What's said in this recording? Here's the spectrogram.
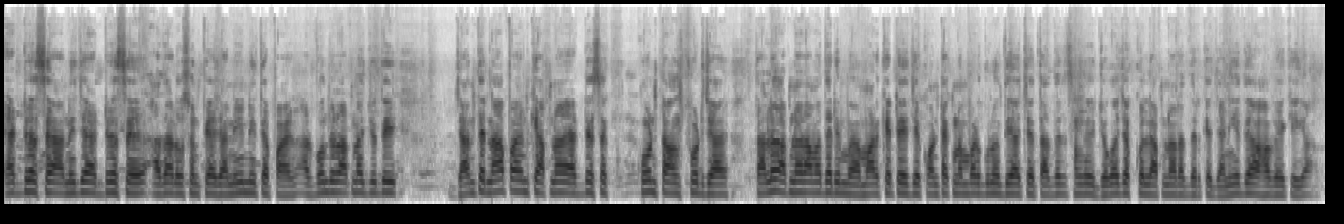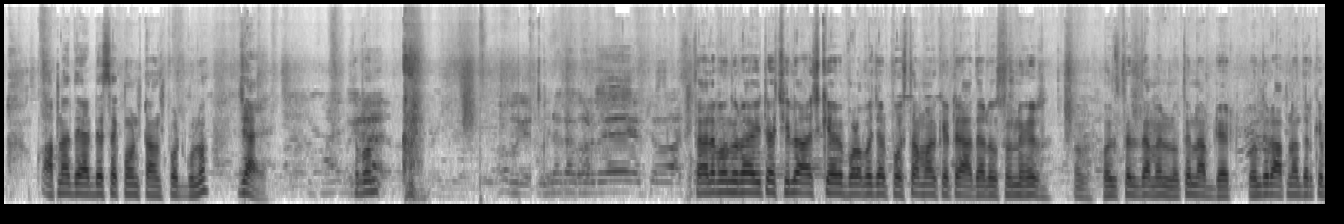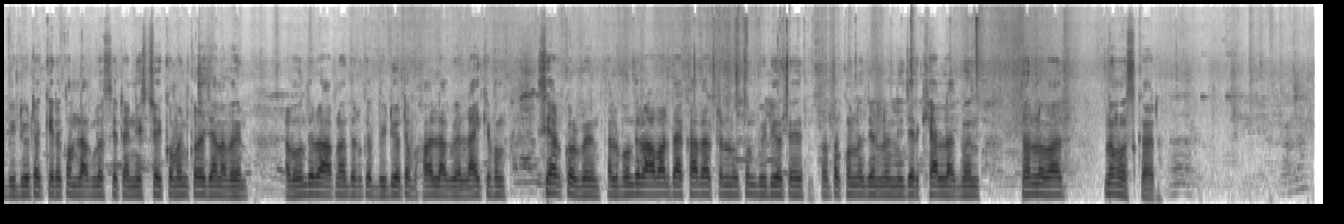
অ্যাড্রেসে নিজের অ্যাড্রেসে আদা, রসুন, পেঁয়াজ আনিয়ে নিতে পারেন। আর বন্ধুরা, আপনার যদি জানতে না পারেন কি আপনার অ্যাড্রেসে কোন ট্রান্সপোর্ট যায় তাহলেও আপনারা আমাদের মার্কেটে যে কন্ট্যাক্ট নাম্বারগুলো দেওয়া আছে, তাদের সঙ্গে যোগাযোগ করলে আপনাদেরকে জানিয়ে দেওয়া হবে কি আপনাদের অ্যাড্রেসে কোন ট্রান্সপোর্টগুলো যায়। এবং তাহলে বন্ধুরা, এটা ছিল আজকের বড়বাজার পোস্তা মার্কেটে আদা রসুনের হোলসেল দামের নতুন আপডেট বন্ধুরা, আপনাদেরকে ভিডিওটা কীরকম লাগল সেটা নিশ্চয়ই কমেন্ট করে জানাবেন। আর বন্ধুরা, আপনাদেরকে ভিডিওটা ভালো লাগবে লাইক এবং শেয়ার করবেন। তাহলে বন্ধুরা, আবার দেখা হবে একটা নতুন ভিডিওতে। ততক্ষণের জন্য নিজের খেয়াল রাখবেন। ধন্যবাদ। নমস্কার।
